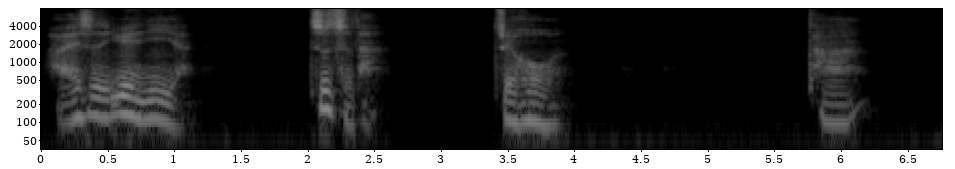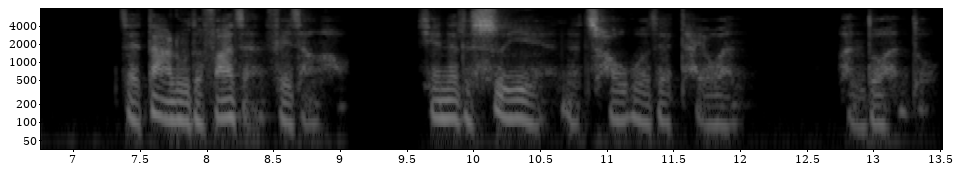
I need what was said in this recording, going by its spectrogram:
还是愿意啊，支持他。最后，他在大陆的发展非常好，现在的事业那超过在台湾很多很多。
